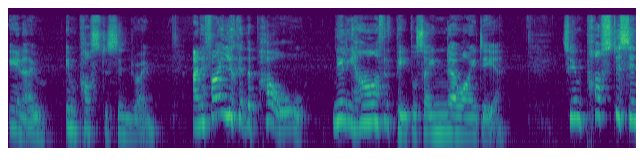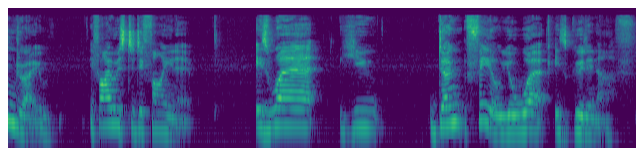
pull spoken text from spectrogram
you know, imposter syndrome. And if I look at the poll nearly half of people say no idea. So, imposter syndrome, if I was to define it, is where you don't feel your work is good enough.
